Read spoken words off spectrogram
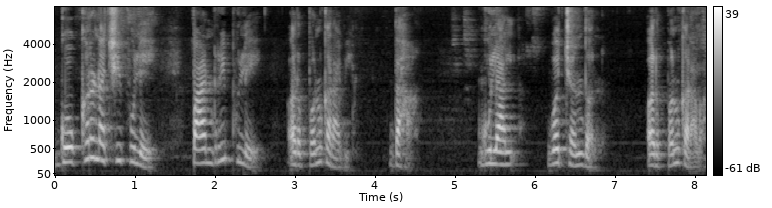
गोकर्णाची फुले पांढरी फुले अर्पण करावी. दहा. गुलाल व चंदन अर्पण करावा.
